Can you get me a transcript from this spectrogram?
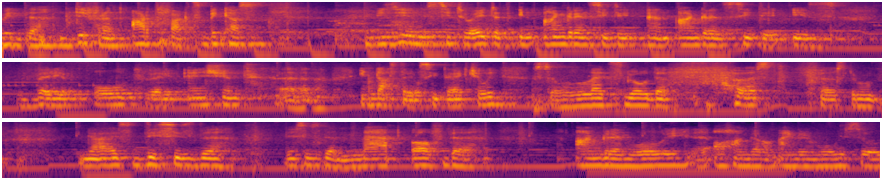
with the different artifacts because museum is situated in Angren city and Angren city is very old, very ancient uh, industrial city actually. So let's go the first first room, guys. This is the this is the map of the Angren Valley, uh, Ahangaron Angren Valley. So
